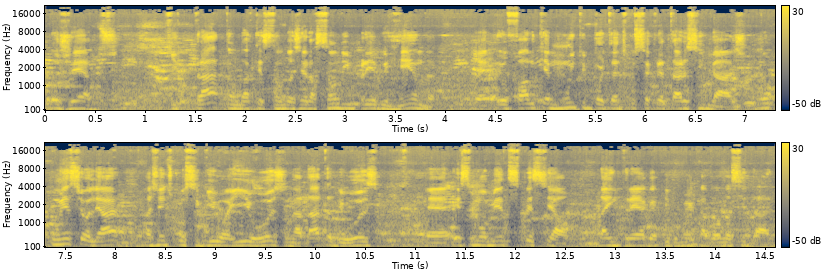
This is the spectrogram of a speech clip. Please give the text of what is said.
projetos que tratam da questão da geração de emprego e renda, é, eu falo que é muito importante que o secretário se engaje. Então, com esse olhar, a gente conseguiu aí aí hoje, na data de hoje, é, esse momento especial da entrega aqui do Mercadão da cidade.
